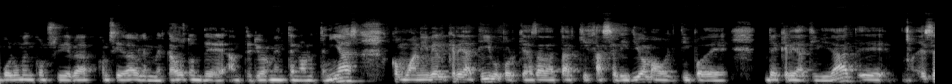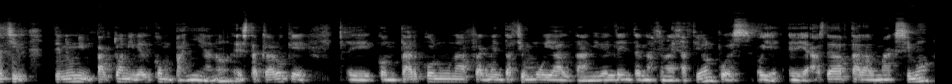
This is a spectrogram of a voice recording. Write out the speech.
volumen considerable en mercados donde anteriormente no lo tenías, como a nivel creativo, porque has de adaptar quizás el idioma o el tipo de, creatividad. Eh, es decir, tiene un impacto a nivel compañía, ¿no? Está claro que eh, contar con una fragmentación muy alta a nivel de internacionalización, pues, oye, eh, has de adaptar al máximo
